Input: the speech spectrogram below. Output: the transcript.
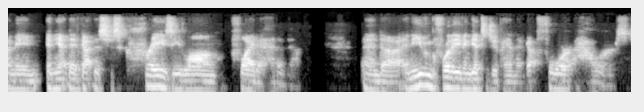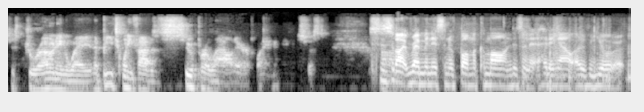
I mean, and yet they've got this just crazy long flight ahead of them. And uh, and even before they even get to Japan, they've got four hours just droning away. The B twenty five is a super loud airplane. It's just This is like reminiscent of Bomber Command, isn't it? Heading out over Europe.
